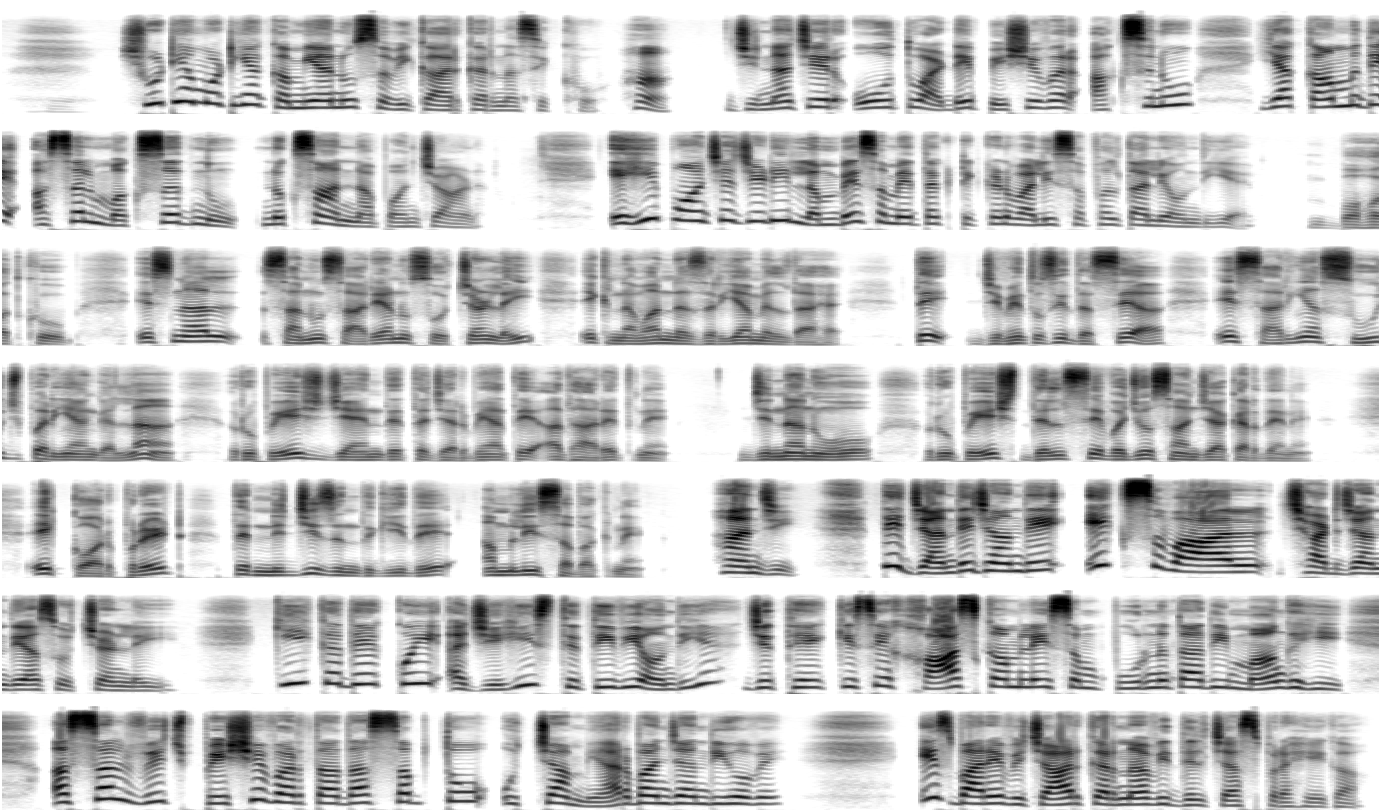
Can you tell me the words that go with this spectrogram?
ਛੋਟੀਆਂ-ਮੋਟੀਆਂ ਕਮੀਆਂ ਨੂੰ ਸਵੀਕਾਰ ਕਰਨਾ ਸਿੱਖੋ। ਹਾਂ ਜਿੰਨਾ ਚਿਰ ਉਹ ਤੁਹਾਡੇ ਪੇਸ਼ੇਵਰ ਅਕਸ ਨੂੰ ਜਾਂ ਕੰਮ ਦੇ ਅਸਲ ਮਕਸਦ ਨੂੰ ਨੁਕਸਾਨ ਨਾ ਪਹੁੰਚਾਣ ਇਹੀ ਪਹੁੰਚ ਹੈ ਜਿਹੜੀ ਲੰਬੇ ਸਮੇਂ ਤੱਕ ਟਿਕਣ ਵਾਲੀ ਸਫਲਤਾ ਲਿਆਉਂਦੀ ਹੈ। ਬਹੁਤ ਖੂਬ। ਇਸ ਨਾਲ ਸਾਨੂੰ ਸਾਰਿਆਂ ਨੂੰ ਸੋਚਣ ਲਈ ਇੱਕ ਨਵਾਂ ਨਜ਼ਰੀਆ ਮਿਲਦਾ ਹੈ। ਤੇ ਜਿਵੇਂ ਤੁਸੀਂ ਦੱਸਿਆ ਇਹ ਸਾਰੀਆਂ ਸੂਝ ਭਰੀਆਂ ਗੱਲਾਂ ਰੁਪੇਸ਼ ਜੈਨ ਦੇ ਤਜਰਬਿਆਂ ਤੇ ਆਧਾਰਿਤ ਨੇ ਜਿਨ੍ਹਾਂ ਨੂੰ ਉਹ ਰੁਪੇਸ਼ ਦਿਲ ਸੇ ਵਜੋਂ ਸਾਂਝਾ ਕਰਦੇ ਨੇ। ਇਹ ਕਾਰਪੋਰੇਟ ਤੇ ਨਿੱਜੀ ਜ਼ਿੰਦਗੀ ਦੇ ਅਮਲੀ ਸਬਕ ਨੇ। ਹਾਂਜੀ। ਤੇ ਜਾਂਦੇ ਜਾਂਦੇ ਇੱਕ ਸਵਾਲ ਛੱਡ ਜਾਂਦਿਆਂ ਸੋਚਣ ਲਈ ਕੀ ਕਦੇ ਕੋਈ ਅਜਿਹੀ ਸਥਿਤੀ ਵੀ ਆਉਂਦੀ ਹੈ ਜਿੱਥੇ ਕਿਸੇ ਖਾਸ ਕੰਮ ਲਈ ਸੰਪੂਰਨਤਾ ਦੀ ਮੰਗ ਹੀ ਅਸਲ ਵਿੱਚ ਪੇਸ਼ੇਵਰਤਾ ਦਾ ਸਭ ਤੋਂ ਉੱਚਾ ਮਿਆਰ ਬਣ ਜਾਂਦੀ ਹੋਵੇ? ਇਸ ਬਾਰੇ ਵਿਚਾਰ ਕਰਨਾ ਵੀ ਦਿਲਚਸਪ ਰਹੇਗਾ।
